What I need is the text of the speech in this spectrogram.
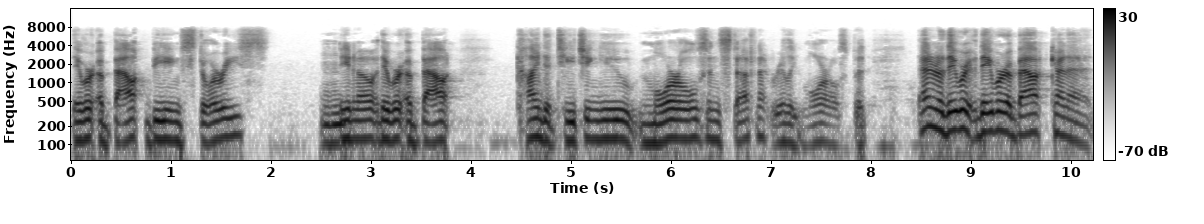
They were about being stories. Mhm. You know, they were about kind of teaching you morals and stuff. Not really morals, but I don't know. They were they were about kind of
